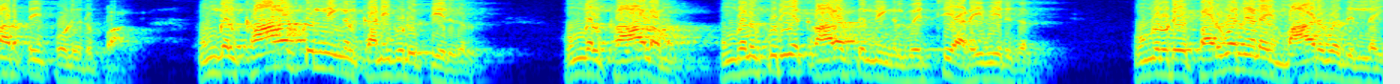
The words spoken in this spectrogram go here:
மரத்தை போல் இருப்பான். உங்கள் காலத்தில் நீங்கள் கனி கொடுப்பீர்கள். உங்கள் காலம் உங்களுக்குரிய காலத்தில் நீங்கள் வெற்றி அடைவீர்கள். உங்களுடைய பருவநிலை மாறுவதில்லை.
